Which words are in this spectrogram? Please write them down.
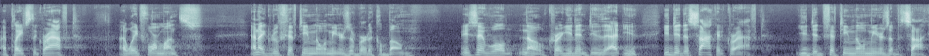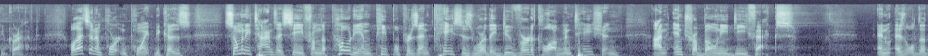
I place the graft, I wait four months, and I grew 15 millimeters of vertical bone. And you say, well, no, Craig, you didn't do that. You, you did a socket graft. You did 15 millimeters of a socket graft. Well, that's an important point because so many times I see from the podium people present cases where they do vertical augmentation on intrabony defects. And as we'll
